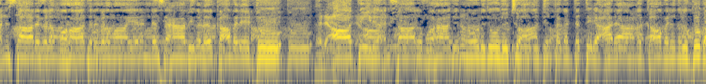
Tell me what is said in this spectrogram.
അൻസാറുകളും മുഹാദിറുകളുമായ രണ്ട് സഹാബികൾ കാവലേറ്റു. രാത്രിയിൽ അൻസാർ മുഹാദിറിനോട് ചോദിച്ചു ആദ്യത്തെ ഘട്ടത്തിൽ ആരാണ് കാവൽ നിൽക്കുക?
